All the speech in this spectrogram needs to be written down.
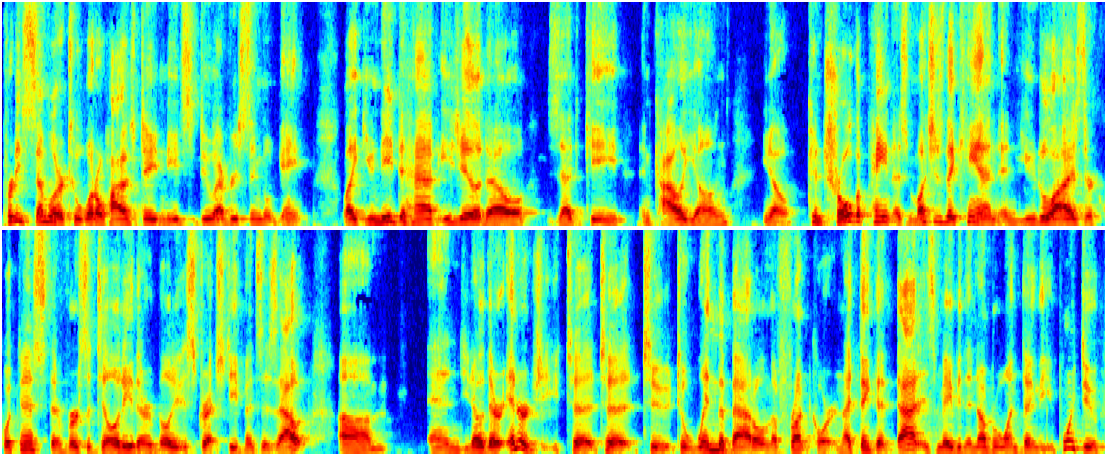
pretty similar to what Ohio State needs to do every single game. Like you need to have EJ Liddell, Zed Key, and Kyle Young, you know, control the paint as much as they can and utilize their quickness, their versatility, their ability to stretch defenses out. Um, and you know their energy to to to to win the battle in the front court. And I think that that is maybe the number one thing that you point to,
